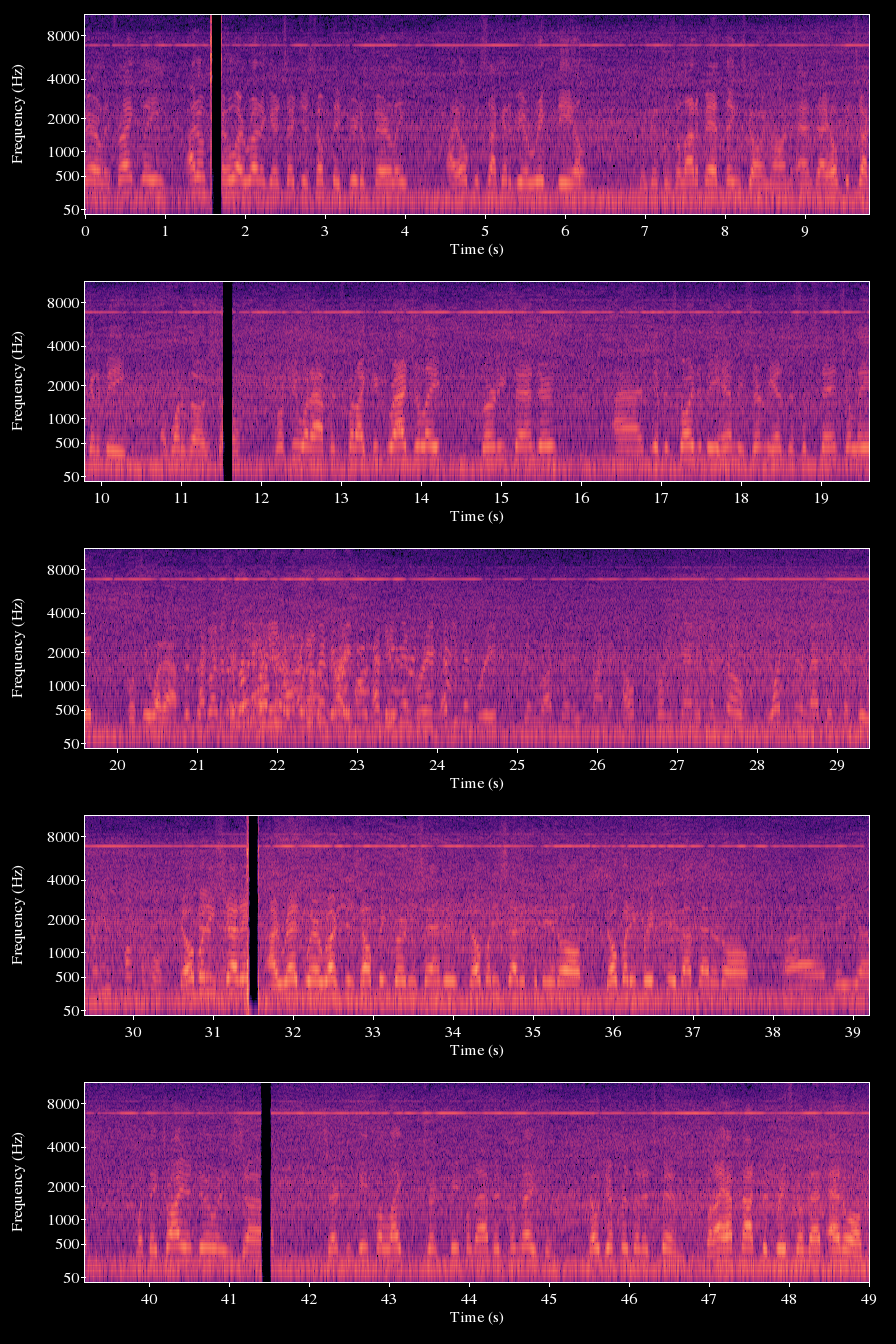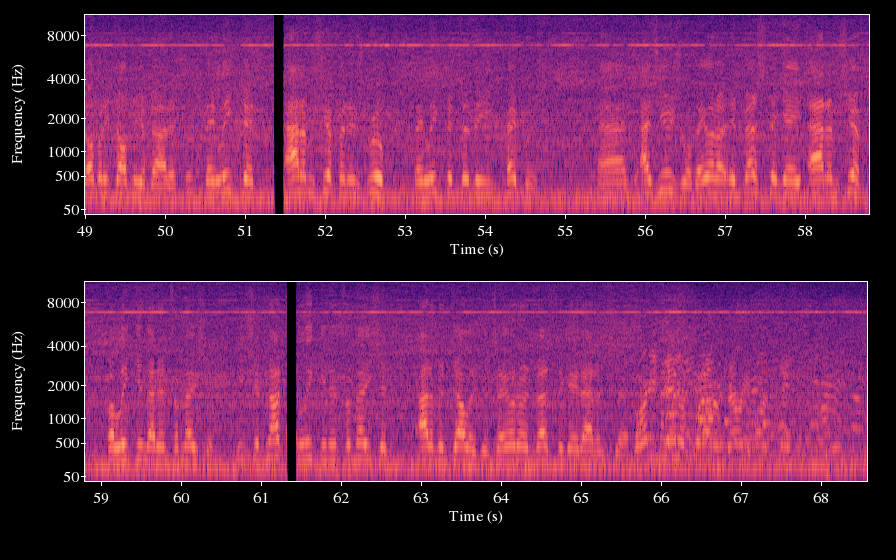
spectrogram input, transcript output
fairly. Frankly, I don't care who I run against. I just hope they treat them fairly. I hope it's not going to be a rigged deal because there's a lot of bad things going on, and I hope it's not going to be one of those. So we'll see what happens. But I congratulate Bernie Sanders, and if it's going to be him, he certainly has a substantial lead. We'll see what happens. Have you been briefed? Have you been briefed? Have you been briefed that Russia is trying to help Bernie Sanders? And if so, what's your message to Putin? Are you comfortable? Nobody said it. I read where Russia is helping Bernie Sanders. Nobody said it to me at all. Nobody briefed me about that at all. Uh, the uh, what they try and do is uh, certain people like certain people to have information. No different than it's been but I have not been briefed on that at all. Nobody told me about it. They leaked it. Adam Schiff and his group, they leaked it to the papers. And as usual, they ought to investigate Adam Schiff for leaking that information. He should not be leaking information out of intelligence. They ought to investigate Adam Schiff. Sanders put out a very hard statement.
